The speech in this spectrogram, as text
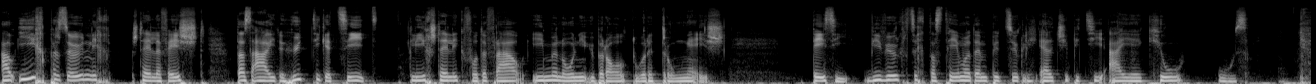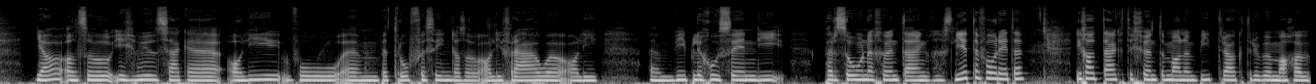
Auch ich persönlich stelle fest, dass auch in der heutigen Zeit die Gleichstellung der Frau immer noch nicht überall durchgedrungen ist. Desi, wie wirkt sich das Thema denn bezüglich LGBTIQ aus? Ja, also ich will sagen, alle, die ähm, betroffen sind, also alle Frauen, alle ähm, weiblich aussehende Personen könnten eigentlich ein Lied davon reden. Ich habe gedacht, ich könnte mal einen Beitrag darüber machen,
